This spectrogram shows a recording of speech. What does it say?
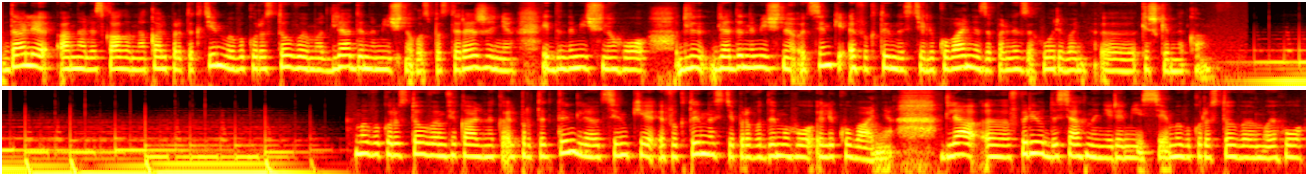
Далі аналіз кала на кальпротектін ми використовуємо для динамічного спостереження і динамічного, для, для динамічної оцінки ефективності лікування запальних захворювань е, кишківника. Ми використовуємо фікальний кальпротектин для оцінки ефективності проводимого лікування. Для, е, в період досягнення ремісії ми використовуємо його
